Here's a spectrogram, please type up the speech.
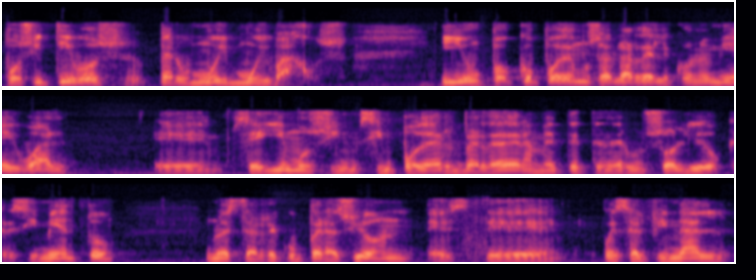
positivos, pero muy, muy bajos. Y un poco podemos hablar de la economía igual. Seguimos sin, sin poder verdaderamente tener un sólido crecimiento. Nuestra recuperación este, pues al final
